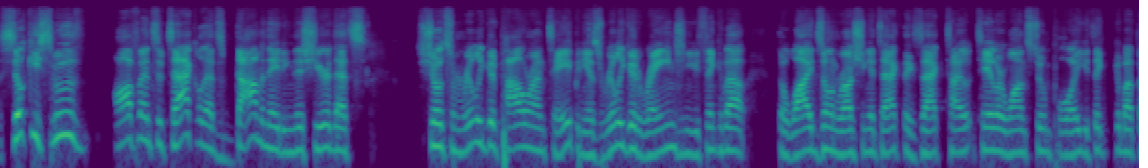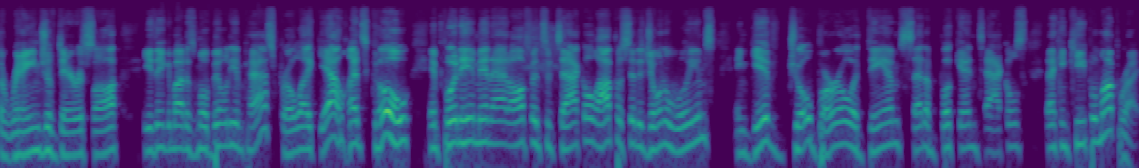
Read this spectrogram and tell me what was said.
silky smooth offensive tackle that's dominating this year. That's showed some really good power on tape, and he has really good range. And you think about the wide zone rushing attack that Zac Taylor wants to employ. You think about the range of Darrisaw. You think about his mobility and pass pro. Like, yeah, let's go and put him in at offensive tackle opposite of Jonah Williams and give Joe Burrow a damn set of bookend tackles that can keep him upright.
